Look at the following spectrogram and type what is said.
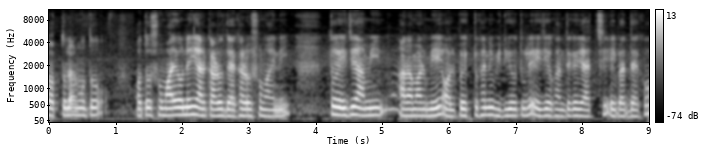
সব তোলার মতো অত সময়ও নেই আর কারও দেখারও সময় নেই। তো এই যে আমি আর আমার মেয়ে অল্প একটুখানি ভিডিও তুলে এই যে ওখান থেকে যাচ্ছি। এবার দেখো,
